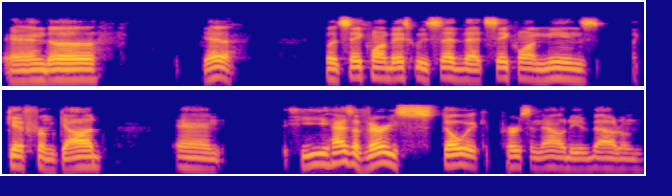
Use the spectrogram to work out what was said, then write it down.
And uh, yeah, but Saquon basically said that Saquon means a gift from God, and he has a very stoic personality about him,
